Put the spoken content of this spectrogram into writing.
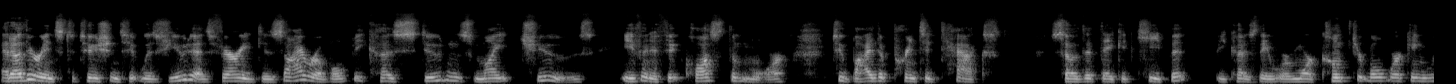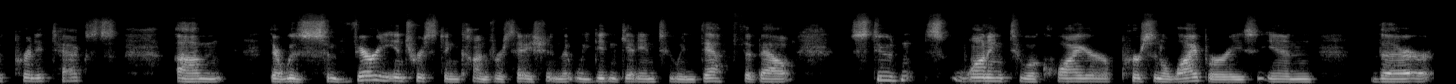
At other institutions, it was viewed as very desirable because students might choose, even if it cost them more, to buy the printed text so that they could keep it because they were more comfortable working with printed texts. Um, there was some very interesting conversation that we didn't get into in depth about students wanting to acquire personal libraries in their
